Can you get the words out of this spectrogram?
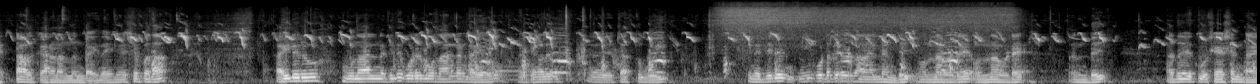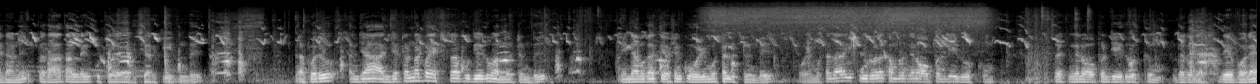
എട്ട് ആൾക്കാരാണ് അന്ന് ഉണ്ടായിരുന്നത്. അതിന് ശേഷം ഇപ്പോൾ അതാ അതിലൊരു മൂന്നാലെണ്ണത്തിന്റെ കൂടെ ഒരു മൂന്നാലെണ്ണം ഉണ്ടായിരുന്നു. ഞങ്ങൾ ചത്തുപോയി. പിന്നെ ഇതിൽ ഈ കൂട്ടത്തിൽ ഒരു നാലെണ്ണുണ്ട്. ഒന്നവിടെ ഒന്നവിടെ ഉണ്ട്. അത് ശേഷം ഉണ്ടായതാണ്. ഇപ്പോൾ ആ തള്ളി കുട്ടികളെ തിരിച്ചിറക്കിയിട്ടുണ്ട് അപ്പോൾ ഒരു അഞ്ചാ അഞ്ചെട്ടെണ്ണം ഇപ്പോൾ എക്സ്ട്രാ പുതിയത് വന്നിട്ടുണ്ട്. പിന്നെ നമുക്ക് അത്യാവശ്യം കോഴിമുട്ട കിട്ടുന്നുണ്ട് കോഴിമുട്ട ഈ കൂടുതലൊക്കെ നമ്മളിങ്ങനെ ഓപ്പൺ ചെയ്ത് വെക്കും. ഇതൊക്കെ ഇങ്ങനെ ഓപ്പൺ ചെയ്ത് വെക്കും. ഇതൊക്കെ ഇതേപോലെ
